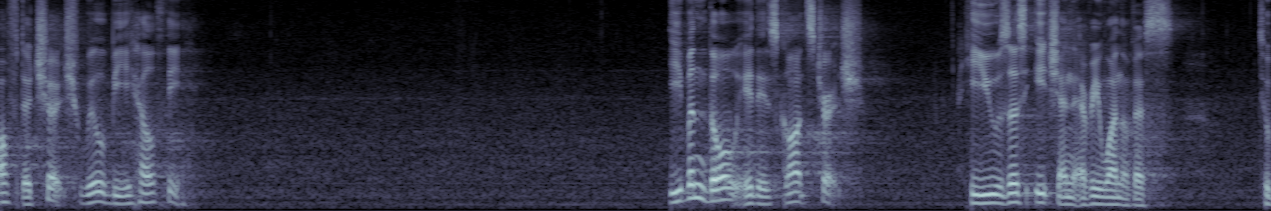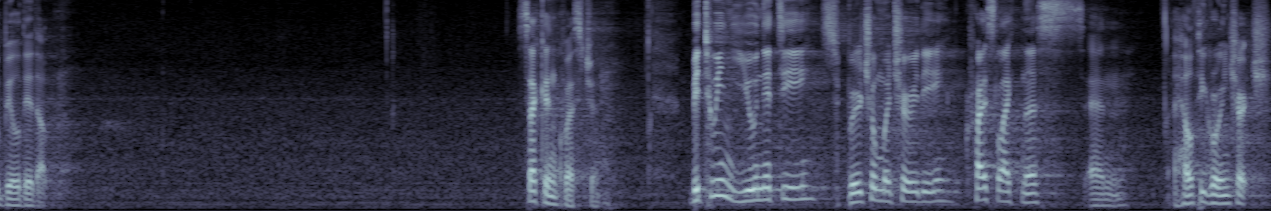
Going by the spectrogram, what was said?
of the church will be healthy. Even though it is God's church, He uses each and every one of us to build it up. Second question Between unity, spiritual maturity, Christ likeness, and a healthy growing church,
